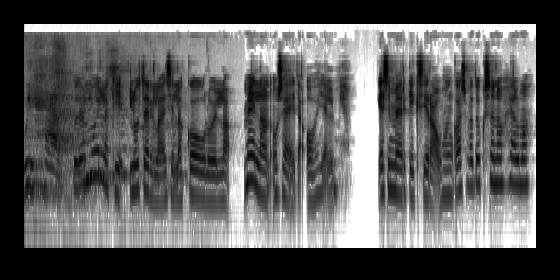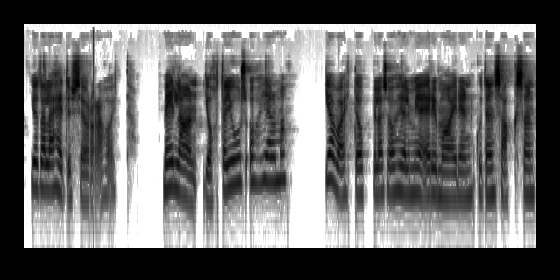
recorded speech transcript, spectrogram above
We have Kuten muillakin luterilaisilla kouluilla, meillä on useita ohjelmia. Esimerkiksi rauhankasvatuksen ohjelma, jota lähetysseura rahoittaa. Meillä on johtajuusohjelma ja vaihtooppilasohjelmia eri maiden, kuten Saksan,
